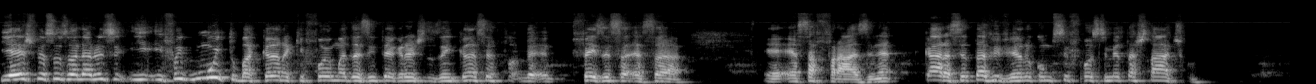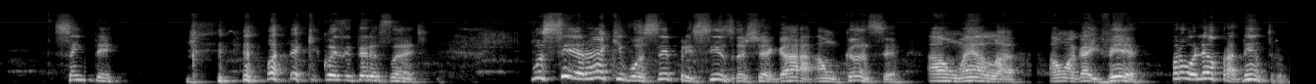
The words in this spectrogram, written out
E aí as pessoas olharam isso, e, e, foi muito bacana que foi uma das integrantes do Zen Câncer, eh, fez essa, essa é, essa frase, né? Cara, você está vivendo como se fosse metastático, sem ter. Olha que coisa interessante. Será que você precisa chegar a um câncer, a um ELA, a um HIV, para olhar para dentro?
